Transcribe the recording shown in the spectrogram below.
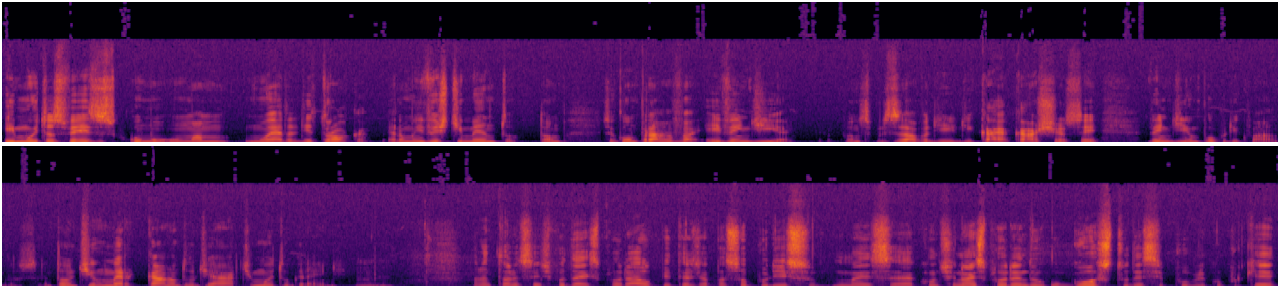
E muitas vezes como uma moeda de troca, era um investimento, então você comprava e vendia, quando você precisava de, de caixa, você vendia um pouco de quadros, então tinha um mercado de arte muito grande. Uhum. Antônio, se a gente puder explorar, o Peter já passou por isso, mas uh, continuar explorando o gosto desse público, porque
